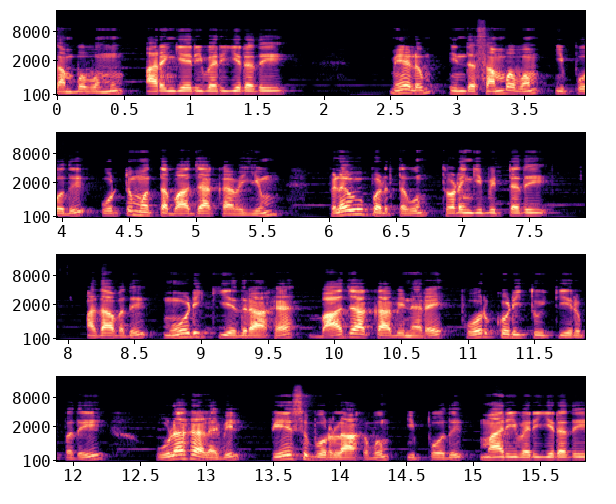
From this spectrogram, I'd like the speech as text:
சம்பவமும் அரங்கேறி வருகிறது. மேலும் இந்த சம்பவம் இப்போது ஒட்டுமொத்த பாஜகவையும் பிளவுபடுத்தவும் தொடங்கிவிட்டது. அதாவது மோடிக்கு எதிராக பாஜகவினரே போர்க்கொடி தூக்கியிருப்பது உலக அளவில் பேசுபொருளாகவும் இப்போது மாறி வருகிறது.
